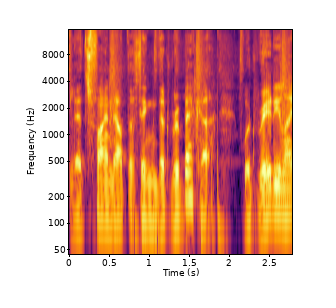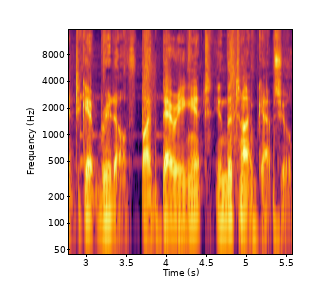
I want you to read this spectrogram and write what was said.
Let's find out the thing that Rebecca would really like to get rid of by burying it in the time capsule.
